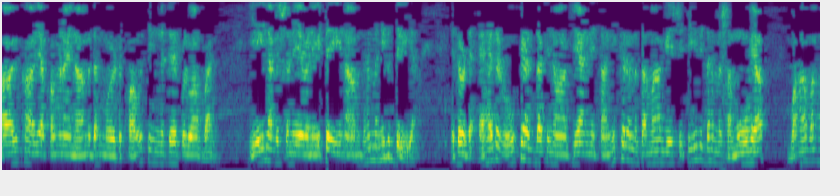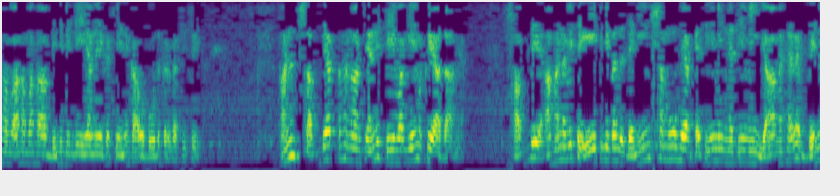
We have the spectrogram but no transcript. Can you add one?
ආයු කාලයක් පමණයි නාම ධර්ම වලට පවතින්නට පුළුවන් වන්නේ. ඊළඟ ක්ෂණය වන විට ඒ නාම ධර්ම නිරුද්ධ වෙනවා. එතකොට ඇහැට රූපයක් දකිනවා කියන්නේ තනිකරම තමාගේ සිටිවිලි ධර්ම සමූහයක් වහ වහ වහ වහ බිනි බිනි යන එක කියන එක අවබෝධ කරගත යුතුයි. කන් ශබ්දයක් අහනවා කියන්නේ ඒ වගේම ක්‍රියාදාමයක්. ශබ්දේ අහන විට ඒ පිළිබඳ දැනීම් සමූහයක් ඇතිවීමෙන් නැතිවීමෙන් යාම හැර වෙන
